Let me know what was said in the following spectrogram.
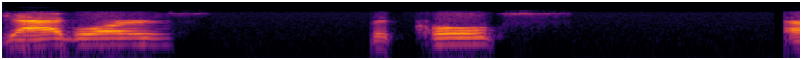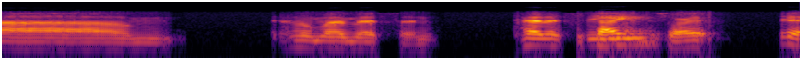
Jaguars, the Colts. Um, who am I missing? Tennessee. Titans, right? Yeah.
